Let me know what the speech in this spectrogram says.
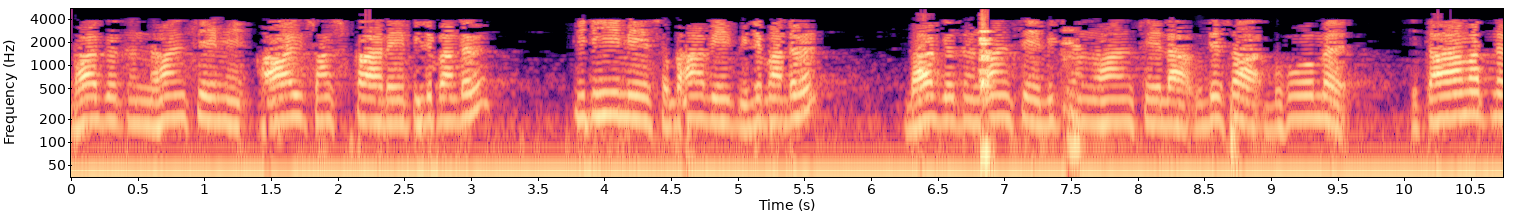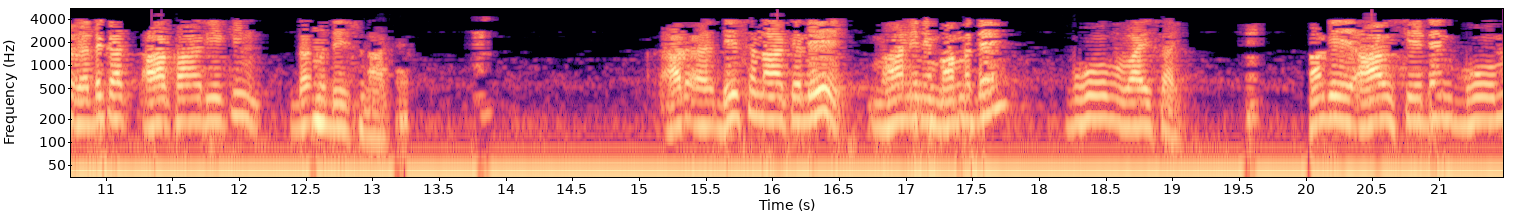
භාග්‍යවතුන් වහන්සේ මේ ආයු සංස්කාරයේ පිළිබඳව පිළිහිමේ ස්වභාවයේ පිළිබඳව භාග්‍යවතුන් වහන්සේ වික්ෂුන් වහන්සේලා උදෙසා බොහෝම ඊ타මත්ම වැදගත් ආකාරයකින් ධර්ම දේශනා කළා. දේශනා කළේ මහණෙනි මම දැන් බොහෝම වයසයි. මගේ ආයුෂය දැන් බොහෝම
